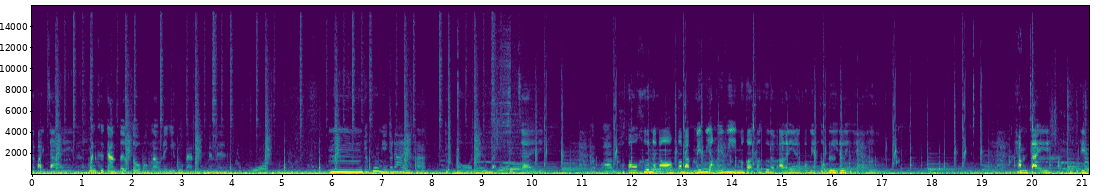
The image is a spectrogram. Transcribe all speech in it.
สบายใจ มันคือการเติบโตของเราในอีกรูปแบบหนึ่งแม่แม่อืมจะพูดอย่างนี้ก็ได้นะคะเติบโตในรูปแบบจิตใจแบบว่า โตขึ้นอะเนาะก็แบบไม่เหวี่ยงไม่วีนเมื่อก่อนก็คือแบบอะไรนี้เดี๋ยวก็เหวี่ยงก็วีนอะไรเงี้ยเออทำใจเตรียม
